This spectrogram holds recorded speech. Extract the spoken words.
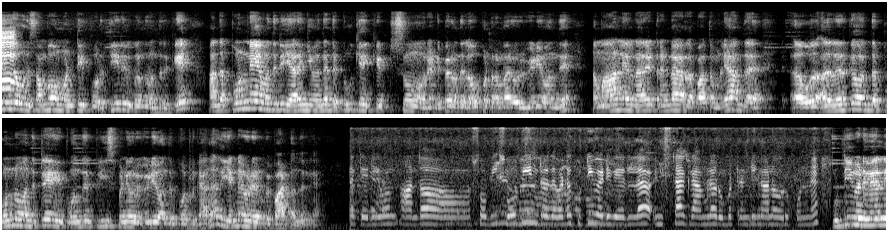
இருந்த ஒரு சம்பவம் வந்துட்டு இப்போ ஒரு தீர்வுக்கு வந்து வந்திருக்கு. அந்த பொண்ணே வந்துட்டு இறங்கி வந்து அந்த டூ கே கிட்ஸும் ரெண்டு பேரும் வந்து லவ் பண்ணுற மாதிரி ஒரு வீடியோ வந்து நம்ம ஆன்லைனில் நிறைய ட்ரெண்ட் ஆகிறத பார்த்தோம் இல்லையா? அந்த அதுல இருக்க அந்த பொண்ணு வந்துட்டு இப்போ வந்து ப்ளீஸ் பண்ணி ஒரு வீடியோ வந்து போட்டிருக்காங்க. அது என்ன வீடியோன்னு போய் பாட்டு வந்திருக்கேன் தெரியும். நான் தான் சோபி. சோபின்றதை விட குட்டி வடிவேலில் இன்ஸ்டாகிராமில் ரொம்ப ட்ரெண்டிங்கான ஒரு பொண்ணு. குட்டி வடிவேல்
